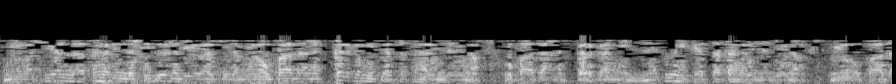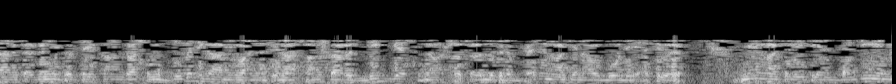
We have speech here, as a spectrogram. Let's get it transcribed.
මේ වශයෙන් අතහරින්න සිදුවෙන දේවල් කියලා මේ උපාදාන කරගමු කියත් අතහරින්න වෙනවා. උපාදාන කරගන්නේ නැතුව හිතත් අතහරින්න වෙනවා. මේ උපාදාන කරගෙන හිතේ ඒකාන්ත වශයෙන් දුක දිගාමි වන්න තියෙනවා. සංසාර දිග්ගැස්නවා. සතර දුකට බැහැනවා කියන අවබෝධය ඇතිව මේ මාතේ කියන බැඳීම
